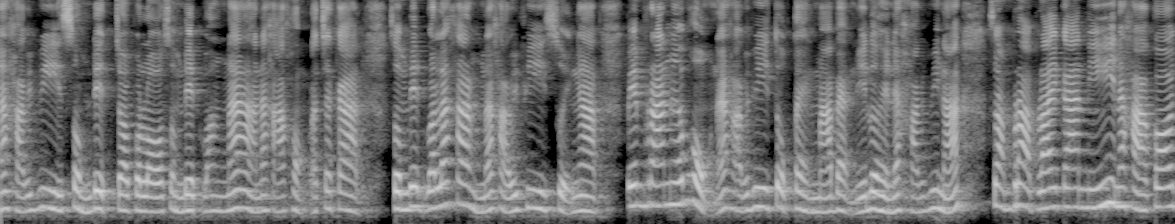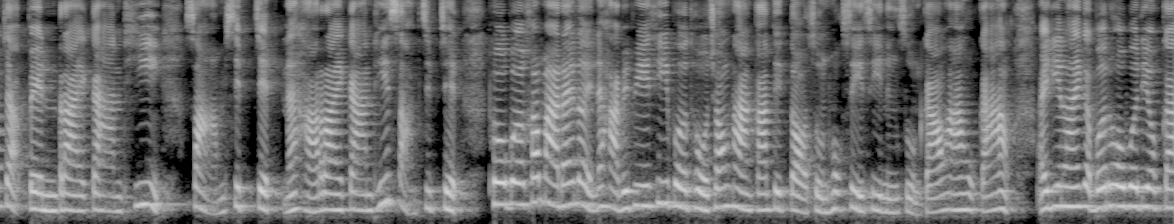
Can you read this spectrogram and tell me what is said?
นะคะพี่พีสมเด็จจอปลอสมเด็จวังหน้านะคะ ของรัชกาลสมเด็จวัดละคังนะคะพี่พีสวยงาม เป็นพระเนื้อผงนะคะพี่พีตกแต่งมาแบบนี้เลยนะคะพี่พีนะสำหรับรายการนี้นะคะก็จะเป็นรายการที่ 37 นะคะ รายการที่ 37 โทรเบอร์เข้ามาได้เลยนะคะพี่พีที่เบอร์โทรช่องทางการติดต่อ 0644109569ไอดีไลน์กับเบอร์โทรเบอร์เดียวกัน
